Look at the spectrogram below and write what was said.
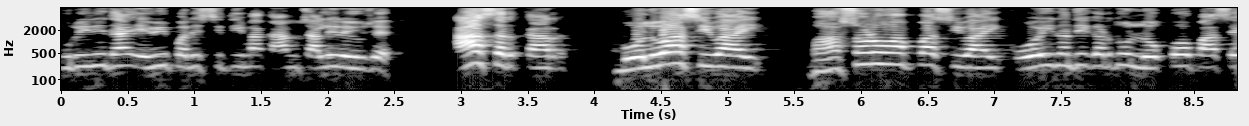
પૂરી નહીં થાય એવી પરિસ્થિતિમાં કામ ચાલી રહ્યું છે. આ સરકાર બોલવા સિવાય, ભાષણો આપવા સિવાય કોઈ નથી કરતું. લોકો પાસે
